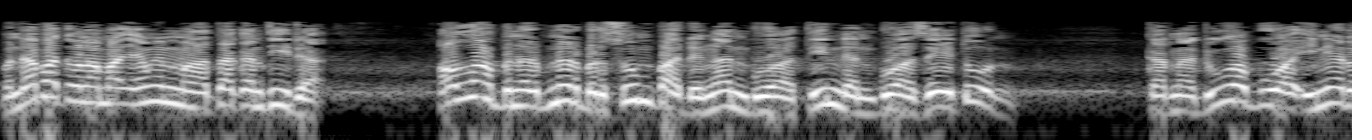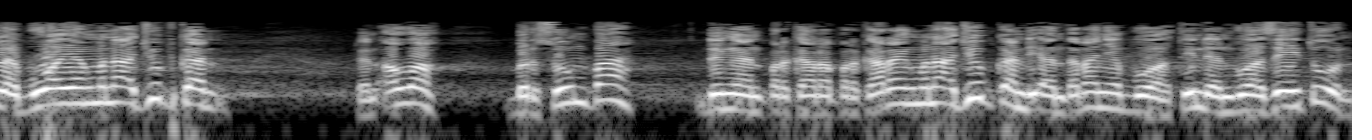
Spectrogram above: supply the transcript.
Pendapat ulama yang lain mengatakan tidak. Allah benar-benar bersumpah dengan buah tin dan buah zaitun. Karena dua buah ini adalah buah yang menakjubkan. Dan Allah bersumpah dengan perkara-perkara yang menakjubkan di antaranya buah tin dan buah zaitun.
